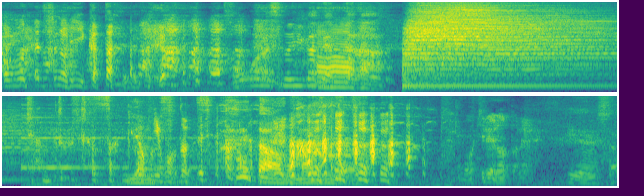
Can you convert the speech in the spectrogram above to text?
友達の言い方。友達の言い方やったなちゃんとした作業に戻って疲れたわもうマジで。もう綺麗になったね。言いました。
